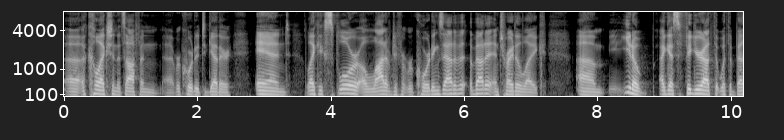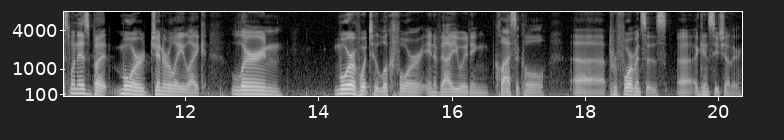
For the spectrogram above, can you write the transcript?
uh, a collection that's often uh, recorded together and like explore a lot of different recordings out of it about it and try to like um, you know I guess figure out that what the best one is, but more generally like learn more of what to look for in evaluating classical uh, performances uh, against each other.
